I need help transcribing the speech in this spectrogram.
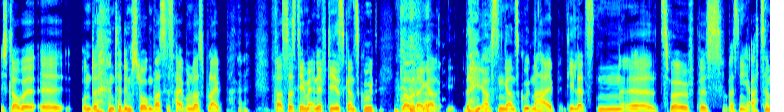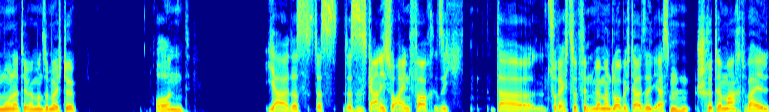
ich glaube, äh, unter, unter dem Slogan, was ist Hype und was bleibt, passt das Thema NFT ist ganz gut. Ich glaube, da gab es einen ganz guten Hype die letzten äh, zwölf äh, bis, weiß nicht, 18 Monate, wenn man so möchte. Und ja, das, das, das ist gar nicht so einfach, sich da zurechtzufinden, wenn man, glaube ich, da die ersten Schritte macht, weil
